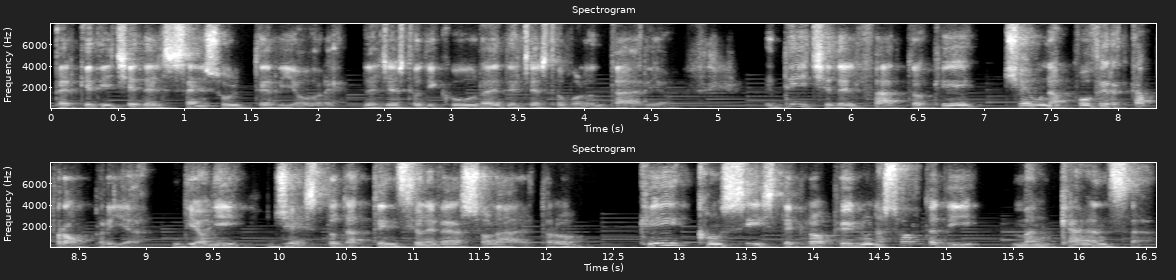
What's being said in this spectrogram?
perché dice del senso ulteriore del gesto di cura e del gesto volontario. Dice del fatto che c'è una povertà propria di ogni gesto d'attenzione verso l'altro che consiste proprio in una sorta di mancanza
